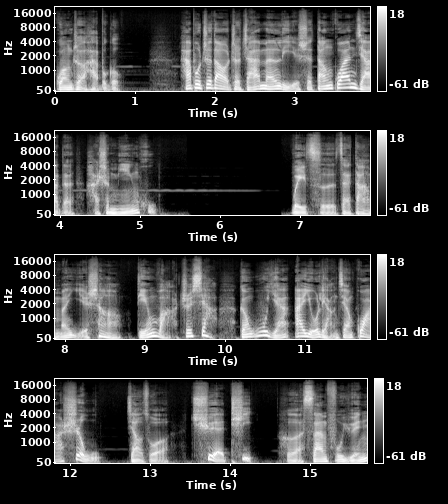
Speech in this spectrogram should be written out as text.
光这还不够，还不知道这宅门里是当官家的还是民户。为此，在大门以上、顶瓦之下，跟屋檐挨有两件挂饰物，叫做雀替和三浮云。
